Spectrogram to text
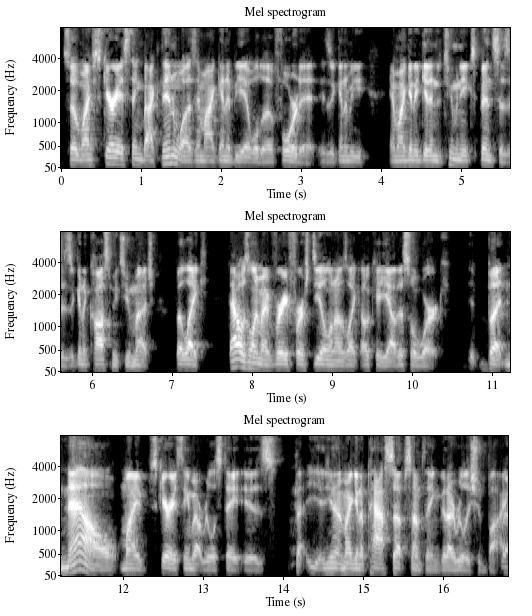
So my scariest thing back then was, am I going to be able to afford it? Is it going to be, am I going to get into too many expenses? Is it going to cost me too much? But like that was only my very first deal, and I was like, okay, yeah, this will work. But now my scariest thing about real estate is, you know, am I going to pass up something that I really should buy? Right.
